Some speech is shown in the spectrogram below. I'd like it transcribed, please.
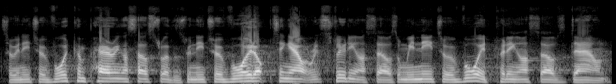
So we need to avoid comparing ourselves to others. We need to avoid opting out or excluding ourselves, and we need to avoid putting ourselves down.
